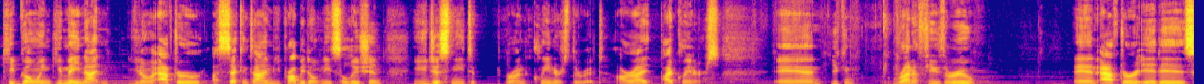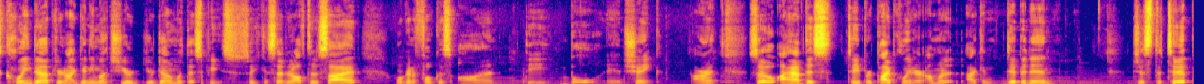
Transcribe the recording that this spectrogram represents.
keep going. You may not, you know, after a second time, you probably don't need solution. You just need to run cleaners through it, all right? Pipe cleaners. And you can run a few through. And after it is cleaned up, you're not getting much, you're, you're done with this piece. So you can set it off to the side. We're gonna focus on the bowl and shank. All right, so I have this tapered pipe cleaner. I'm gonna, I can dip it in, just the tip,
